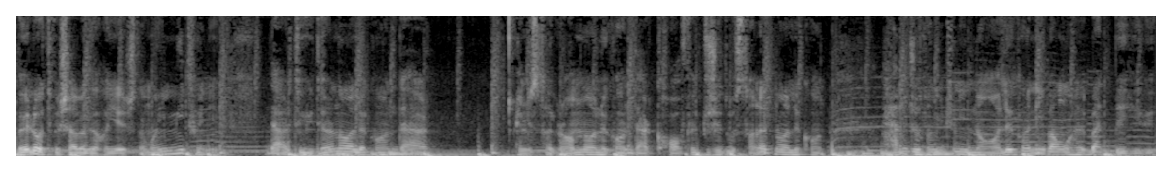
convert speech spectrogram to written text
به لطف شبکه های اجتماعی می‌تونی. در توییتر ناله کن در اینستاگرام ناله کن در کافه پیش دوستانت ناله کن. همه تو می‌تونی ناله کنی و محبت بگیری.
